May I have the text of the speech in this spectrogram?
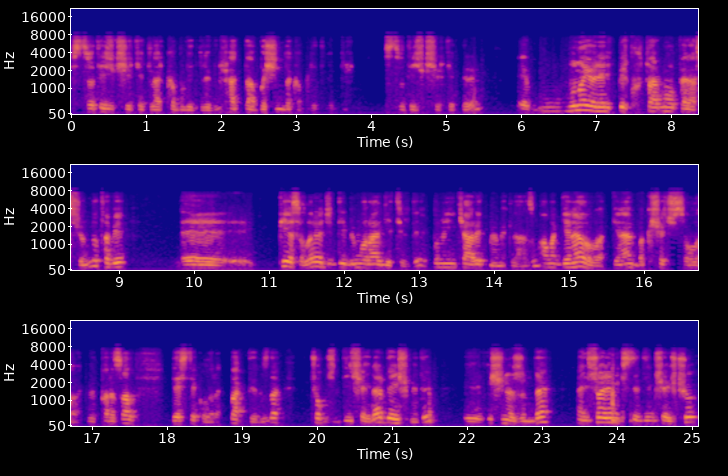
stratejik şirketler kabul edilebilir. Hatta başında kabul edilebilir stratejik şirketlerin. E, buna yönelik bir kurtarma operasyonunda tabii e, piyasalara ciddi bir moral getirdi. Bunu inkar etmemek lazım. Ama genel olarak, genel bakış açısı olarak ve parasal destek olarak baktığınızda çok ciddi şeyler değişmedi. E, işin özünde hani söylemek istediğim şey şu,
